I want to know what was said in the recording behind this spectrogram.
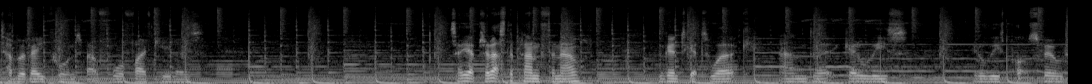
tub of acorns, about four or five kilos. So yep, so that's the plan for now. I'm going to get to work and uh, get all these, get all these pots filled.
